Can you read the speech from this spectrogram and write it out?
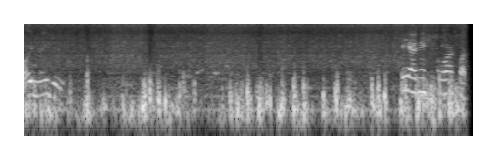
ভয় নেই রে। ও আর কথা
